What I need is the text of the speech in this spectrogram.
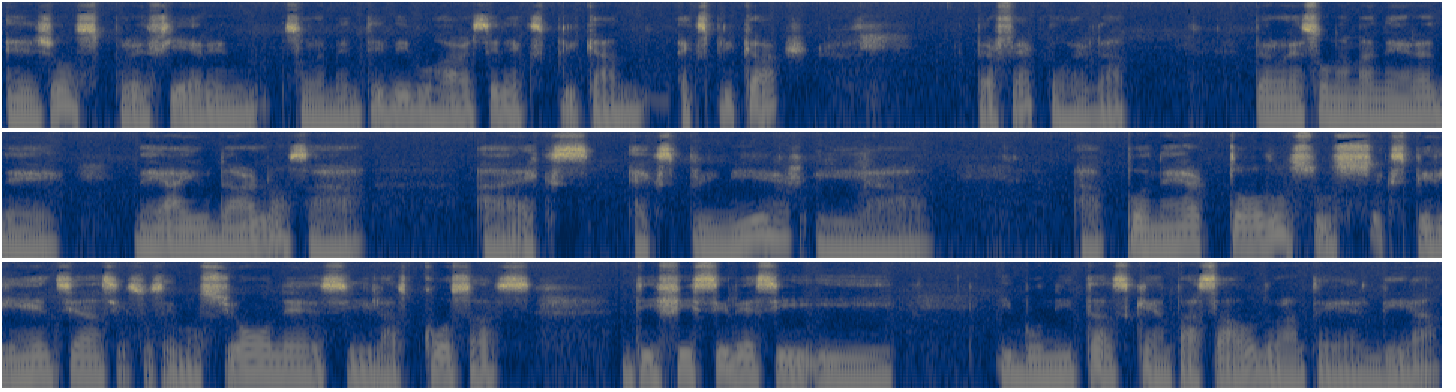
ellos prefieren solamente dibujar sin explicar, perfecto, ¿verdad? Pero es una manera de, ayudarlos a, exprimir y a, poner todas sus experiencias y sus emociones y las cosas difíciles y bonitas que han pasado durante el día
